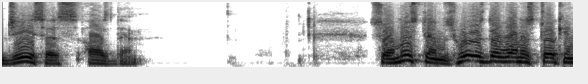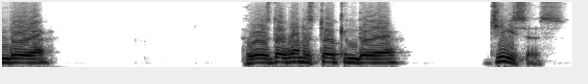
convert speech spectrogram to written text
Jesus asked them, So Muslims, who is the one who's talking there? Who is the one who's talking there? Jesus.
